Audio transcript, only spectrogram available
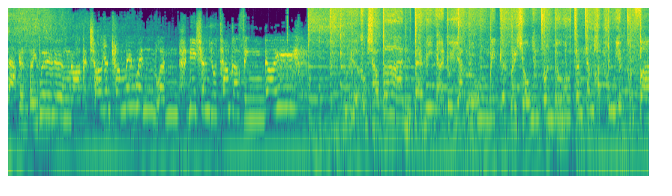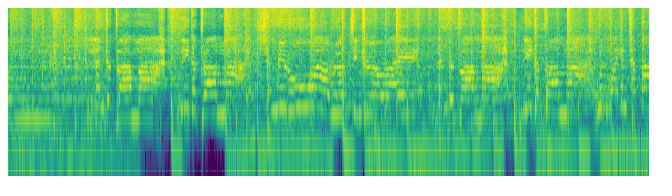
หน้าเต็มไปด้วยเรื่องราวแต่เช้ายังทำไม่เว้นวัน นี่ฉันอยู่ท่ามกลางสิ่งใดเรื่องของชาวบ้าน แต่ไม่นานก็อยากรู้ ไม่เกิดไม่โยชว์ยังทนดู ทั้งทั้งหดหูยังทนฟัง นั่นก็ดราม่านี่ก็ดราม่าฉันไม่รู้ว่าเรื่องจริงคืออะไร นั่นก็ดราม่านี่ก็ดราม่าวุ่นวายกันแทบบ้า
